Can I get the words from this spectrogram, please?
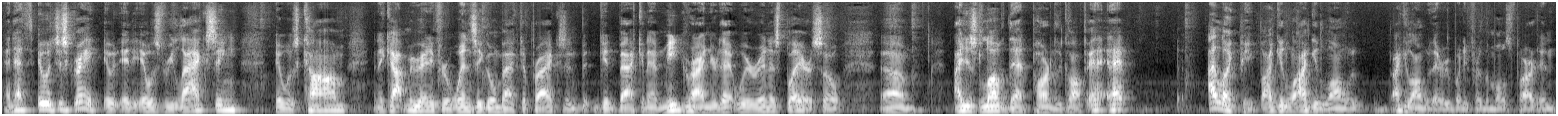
And that's it was just great. It, it, it was relaxing, it was calm, and it got me ready for Wednesday going back to practice and get back in that meat grinder that we were in as players. So um, I just loved that part of the golf, and, and I, I like people. I get I get along with I get along with everybody for the most part. And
